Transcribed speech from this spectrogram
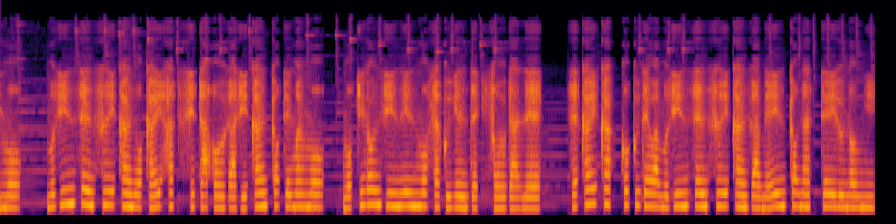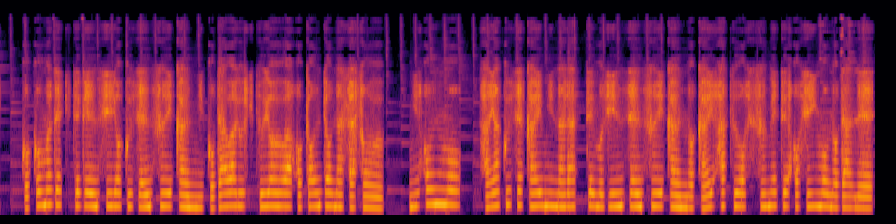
も、無人潜水艦を開発した方が時間と手間も、もちろん人員も削減できそうだね。世界各国では無人潜水艦がメインとなっているのに、ここまで来て原子力潜水艦にこだわる必要はほとんどなさそう。日本も、早く世界に倣って無人潜水艦の開発を進めてほしいものだね。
